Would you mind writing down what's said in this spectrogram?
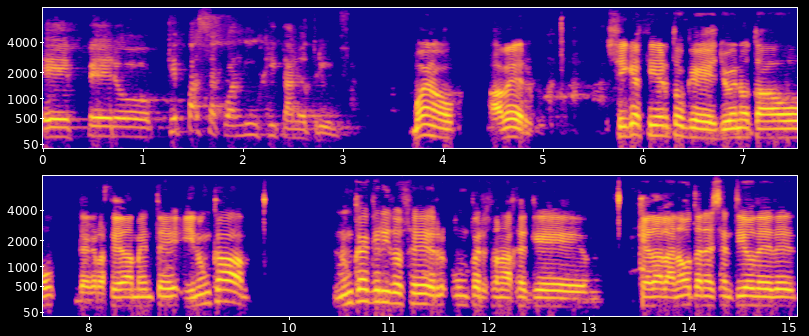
Eh, pero, ¿qué pasa cuando un gitano triunfa? Bueno, a ver, sí que es cierto que yo he notado, desgraciadamente, y nunca, nunca he querido ser un personaje que, da la nota en el sentido de,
